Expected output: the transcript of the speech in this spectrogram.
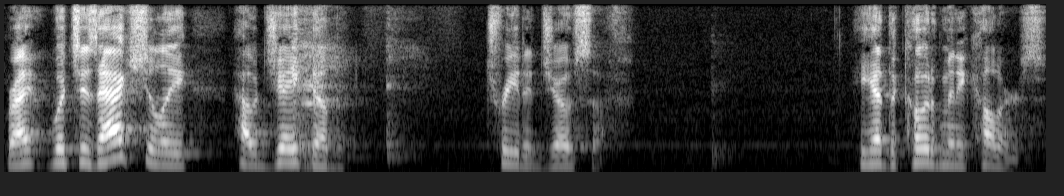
right? Which is actually how Jacob treated Joseph. He had the coat of many colors.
